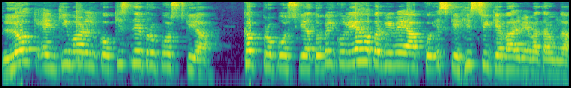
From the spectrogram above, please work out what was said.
लॉक एंड की मॉडल को किसने प्रपोज किया? कब प्रपोज किया? तो बिल्कुल यहाँ पर भी मैं आपको इसके हिस्ट्री के बारे में बताऊँगा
